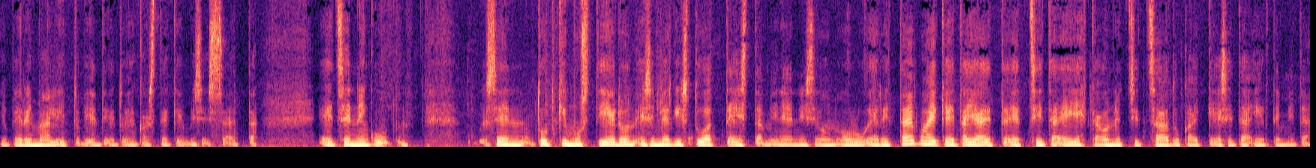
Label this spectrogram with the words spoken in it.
ja perimään liittyvien tietojen kanssa tekemisissä, että, että sen niin kuin, sen tutkimustiedon esimerkiksi tuotteistaminen, niin se on ollut erittäin vaikeaa ja että, että sitä ei ehkä ole nyt sit saatu kaikkea sitä irti, mitä,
